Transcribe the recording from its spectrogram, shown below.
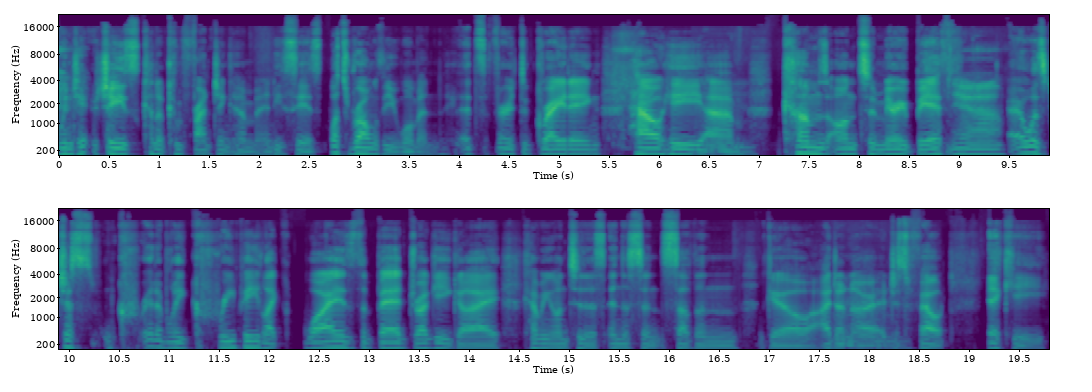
When she, she's kind of confronting him, and he says, "What's wrong with you, woman?" It's very degrading how he um, comes on to Mary Beth. Yeah. It was just incredibly creepy. Like, why is the bad druggy guy coming on to this innocent southern girl? I don't know. It just mm. felt icky.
